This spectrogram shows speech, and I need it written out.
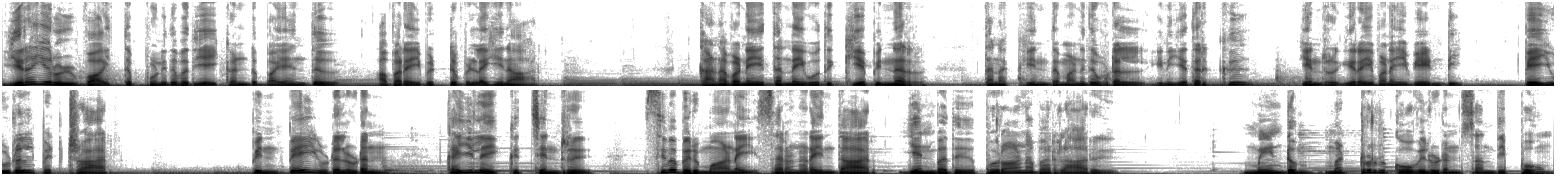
இறையருள் வாய்த்த புனிதவதியைக் கண்டு பயந்து அவரை விட்டு விலகினார். கணவனே தன்னை ஒதுக்கிய பின்னர் தனக்கு இந்த மனித உடல் இனி எதற்கு என்று இறைவனை வேண்டி பேயுடல் பெற்றார். பின் பேயுடலுடன் கையிலைக்குச் சென்று சிவபெருமானை சரணடைந்தார் என்பது புராண வரலாறு. மீண்டும் மற்றொரு கோவிலுடன் சந்திப்போம்.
